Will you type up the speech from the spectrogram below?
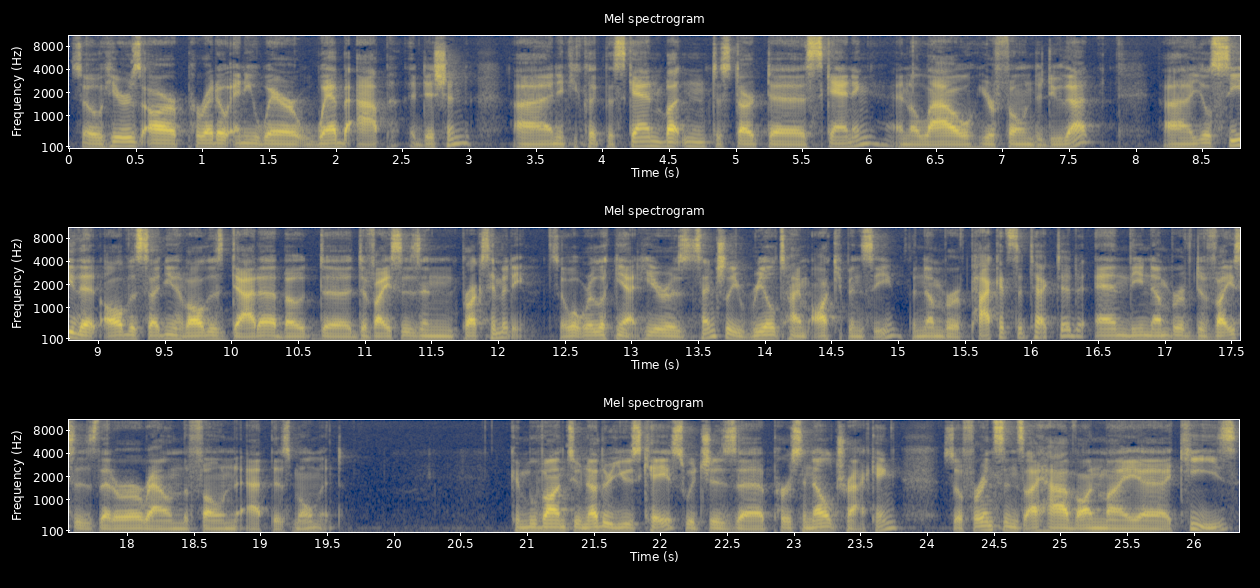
So here's our Pareto Anywhere web app edition, uh, and if you click the scan button to start uh, scanning and allow your phone to do that, uh, you'll see that all of a sudden you have all this data about uh, devices and proximity. So what we're looking at here is essentially real-time occupancy, the number of packets detected, and the number of devices that are around the phone at this moment. Can move on to another use case, which is uh, personnel tracking. So for instance, I have on my uh, keys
